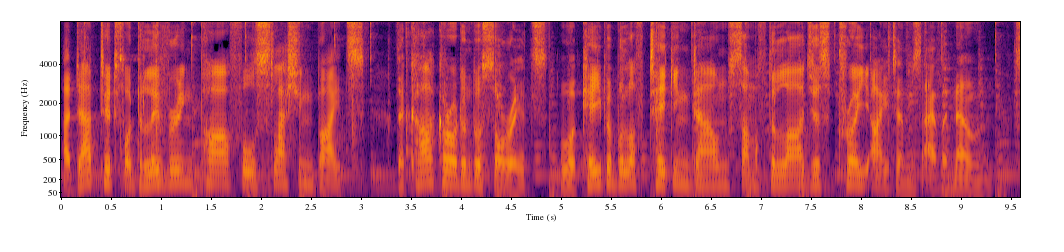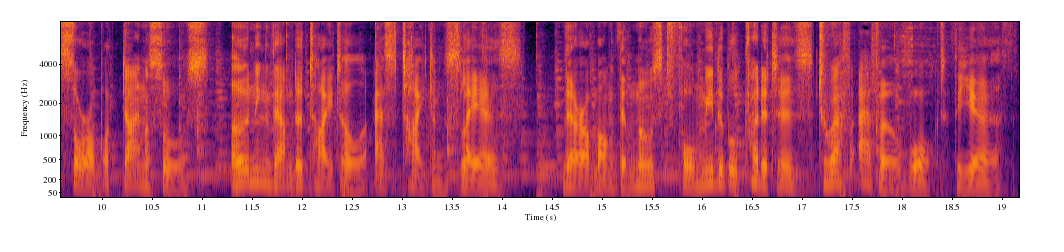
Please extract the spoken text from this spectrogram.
Adapted for delivering powerful slashing bites, the Carcharodontosaurids were capable of taking down some of the largest prey items ever known, sauropod dinosaurs, earning them the title as Titan Slayers. They're among the most formidable predators to have ever walked the earth.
